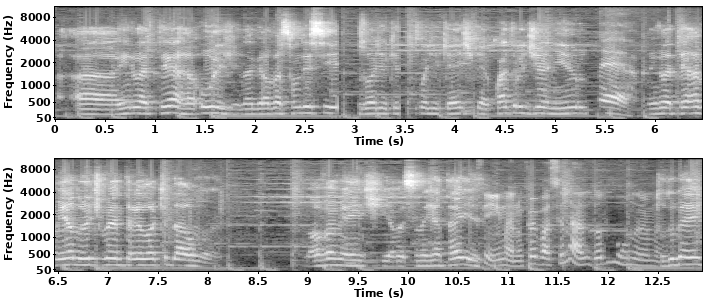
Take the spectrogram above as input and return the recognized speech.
a Inglaterra, hoje, na gravação desse episódio aqui podcast, que é 4 de janeiro. É. A Inglaterra, meia-noite, vai entrar em lockdown, mano. Novamente. E a vacina já tá aí. Sim, mas não foi vacinado todo mundo, né, mano? Tudo bem.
